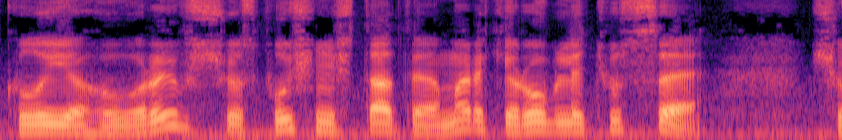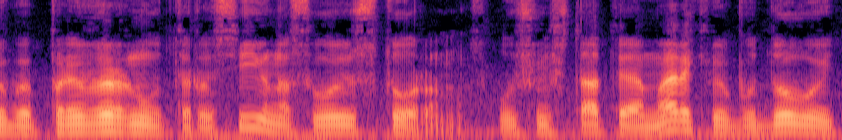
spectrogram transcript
коли я говорив, що Сполучені Штати Америки роблять усе, щоб привернути Росію на свою сторону. Сполучені Штати Америки вибудовують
